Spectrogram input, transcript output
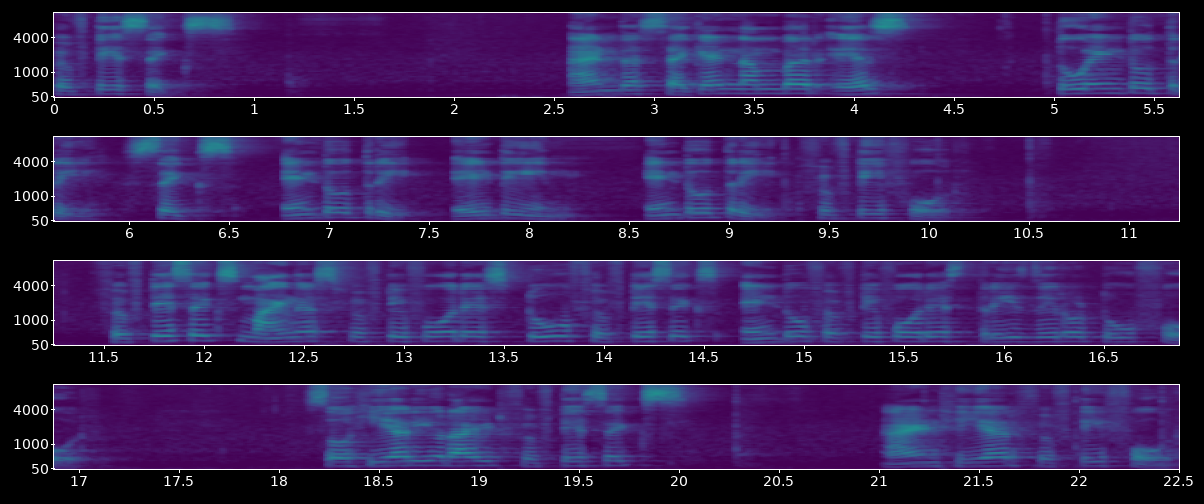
56 and the second number is 2 into 3 6 into 3 18 into 3 54 56 minus 54 is 2 56 into 54 is 3024 so here you write 56 and here 54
